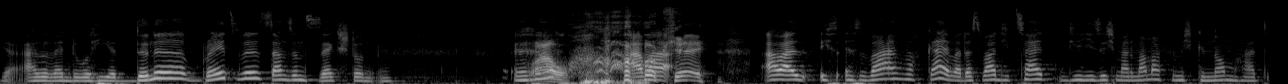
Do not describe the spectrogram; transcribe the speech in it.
Ja, also wenn du hier dünne Braids willst, dann sind es sechs Stunden. Wow. aber, okay. Aber ich, es war einfach geil, weil das war die Zeit, die sich meine Mama für mich genommen hat,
